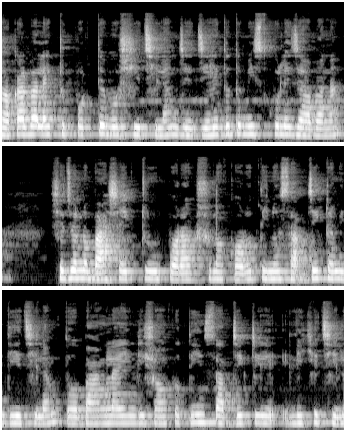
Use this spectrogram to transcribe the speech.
সকালবেলা একটু পড়তে বসিয়েছিলাম যে, যেহেতু তুমি স্কুলে যাবা না, সেজন্য বাসায় একটু পড়াশোনা করো। তিনও সাবজেক্ট আমি দিয়েছিলাম। তো বাংলা, ইংলিশ অঙ্ক তিন সাবজেক্টে লিখেছিল।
